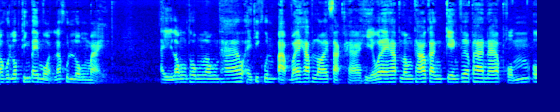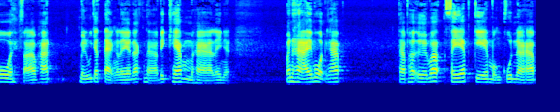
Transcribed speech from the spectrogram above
อคุณลบทิ้งไปหมดแล้วคุณลงใหม่ ไอ้รองทงรองเท้า ไอ้ที่คุณปรับไว้ครับ รอยสักหาเหวอะไรครับรองเท้ากางเกงเสื้อผ้าหน้า ผมโอ้ยสารพัดไม่รู้จะแต่งอะไรนักหนาไปแคมหาอะไรเนี่ย มันหายหมดครับ แต่เผอิญว่าเซฟเกมของคุณนะครับ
